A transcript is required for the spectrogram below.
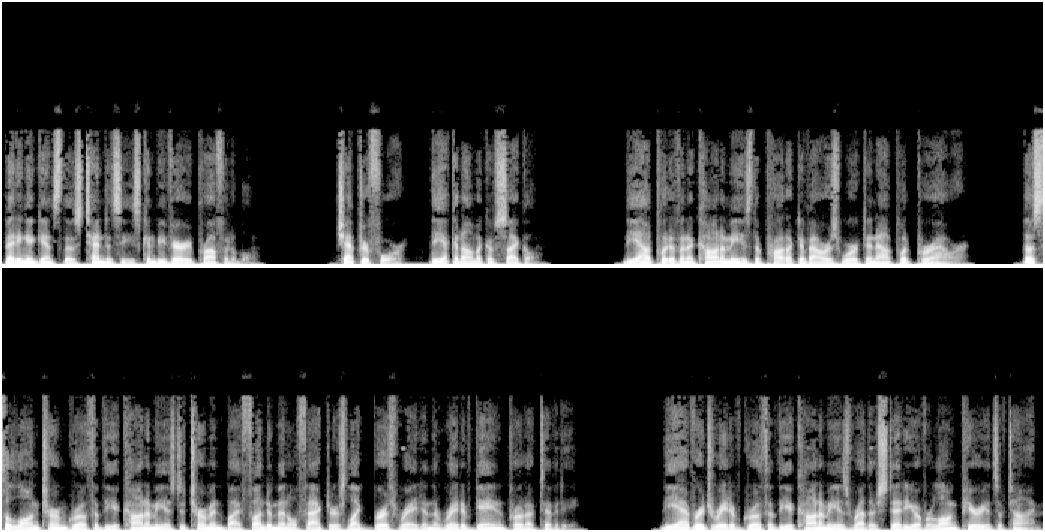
Betting against those tendencies can be very profitable. Chapter 4 The Economic of Cycle. The output of an economy is the product of hours worked and output per hour. Thus, the long term growth of the economy is determined by fundamental factors like birth rate and the rate of gain in productivity. The average rate of growth of the economy is rather steady over long periods of time.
